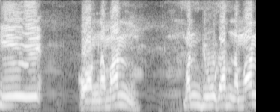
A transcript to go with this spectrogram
ที่กองน้ำมัน มันอยู่กับน้ำมัน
